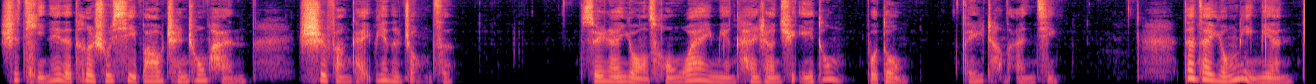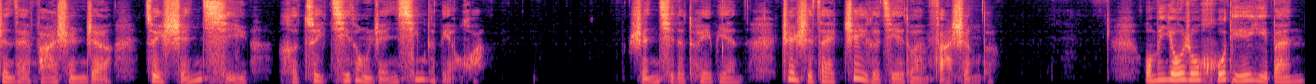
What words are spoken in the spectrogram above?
使体内的特殊细胞成虫盘释放改变的种子。虽然蛹从外面看上去一动不动，非常的安静，但在蛹里面正在发生着最神奇。和最激动人心的变化，神奇的蜕变正是在这个阶段发生的。我们犹如蝴蝶一般，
